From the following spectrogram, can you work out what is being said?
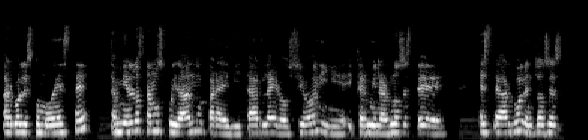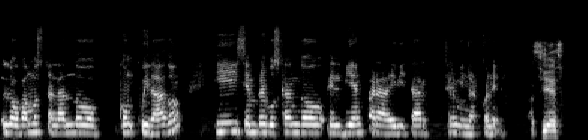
árboles como este. También lo estamos cuidando para evitar la erosión y, y terminarnos este, este árbol, entonces lo vamos talando con cuidado y siempre buscando el bien para evitar terminar con él. Así es.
